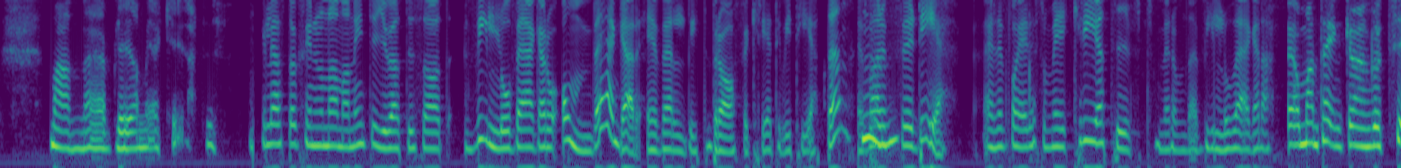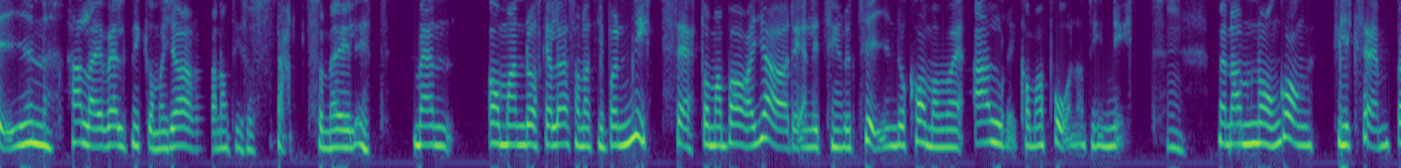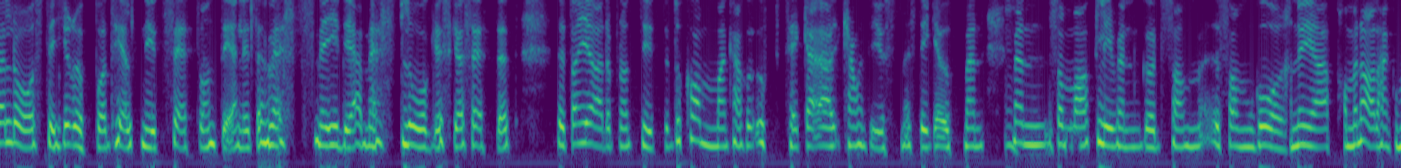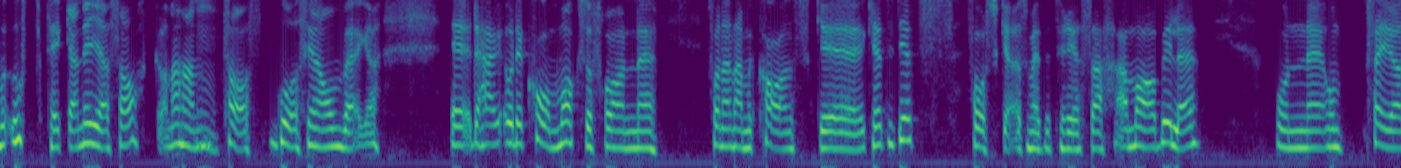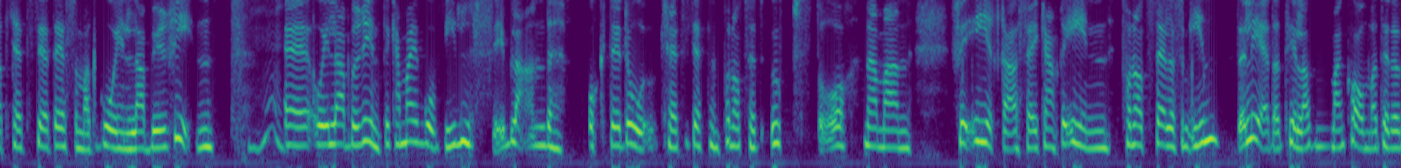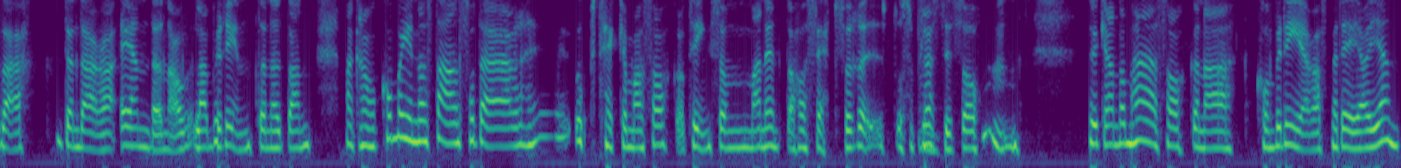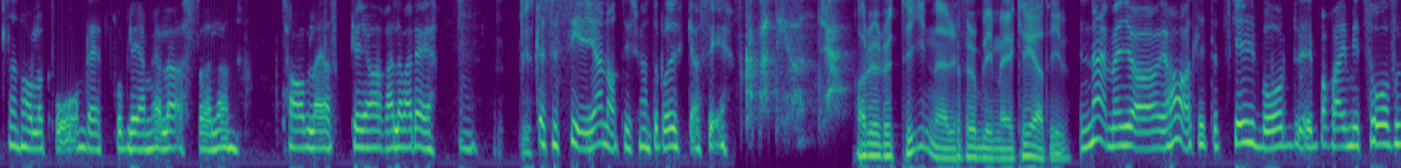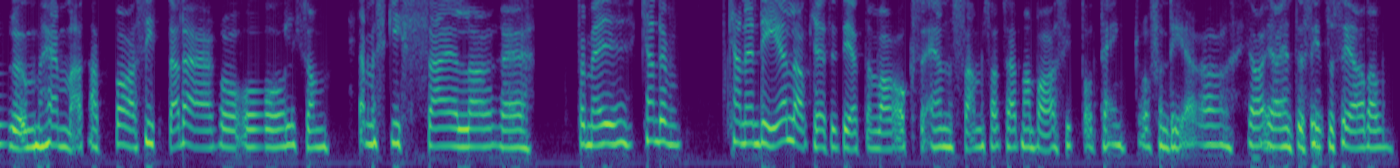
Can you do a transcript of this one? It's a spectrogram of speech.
man eh, blir mer kreativ. Vi läste också i någon annan intervju att du sa att villovägar och omvägar är väldigt bra för kreativiteten. Mm. Varför det? Eller vad är det som är kreativt med de där villovägarna? Om man tänker en rutin handlar ju väldigt mycket om att göra någonting så snabbt som möjligt. Men om man då ska lösa någonting på ett nytt sätt, om man bara gör det enligt sin rutin, då kommer man ju aldrig komma på någonting nytt. Mm. Men om någon gång till exempel då stiger upp på ett helt nytt sätt och inte enligt det mest smidiga, mest logiska sättet, utan gör det på något nytt, då kommer man kanske upptäcka, kanske inte just med stiga upp, men, Mm. men som Mark Levengood som, som går nya promenader, han kommer upptäcka nya saker när han Mm. tar, går sina omvägar. Eh, Det här, och det kommer också från, eh, från en amerikansk eh, kreativitetsforskare som heter Teresa Amabile. Hon, hon säger att kreativitet är som att gå i en labyrint. Eh, och i labyrinter kan man ju gå vilse ibland. Och det är då kreativiteten på något sätt uppstår, när man förirrar sig kanske in på något ställe som inte leder till att man kommer till det där, den där änden av labyrinten, utan man kanske kommer in någonstans och där upptäcker man saker och ting som man inte har sett förut och så plötsligt så, hmm, hur kan de här sakerna kombineras med det jag egentligen håller på, om det är ett problem jag löser eller en tavla jag ska göra eller vad det är. Visst. Plötsligt ser jag någonting som jag inte brukar se. Skapa till hundra. Har du rutiner för att bli mer kreativ? Nej, men jag, jag har ett litet skrivbord bara i mitt sovrum hemma. Att bara sitta där och, och liksom, ja, men skissa eller... Eh, för mig kan, det, kan en del av kreativiteten vara också ensam, så att, säga, att man bara sitter och tänker och funderar. Jag, jag är inte så intresserad av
